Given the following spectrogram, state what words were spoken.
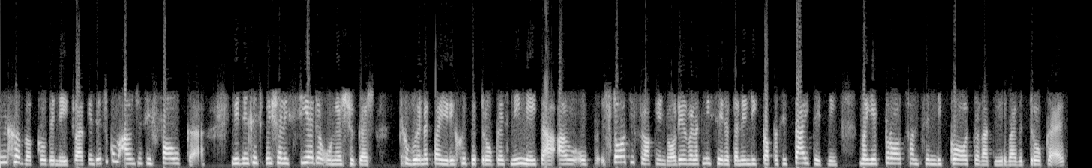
ingewikkelde netwerk en dis hoekom ouens soos die valke nie gespesialiseerde ondersoekers gewoonlik by hierdie goed betrokke is nie net 'n ou op statievlak en daardeur wil ek nie sê dat hulle nie die kapasiteit het nie maar jy praat van syndikaate wat hierby betrokke is.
